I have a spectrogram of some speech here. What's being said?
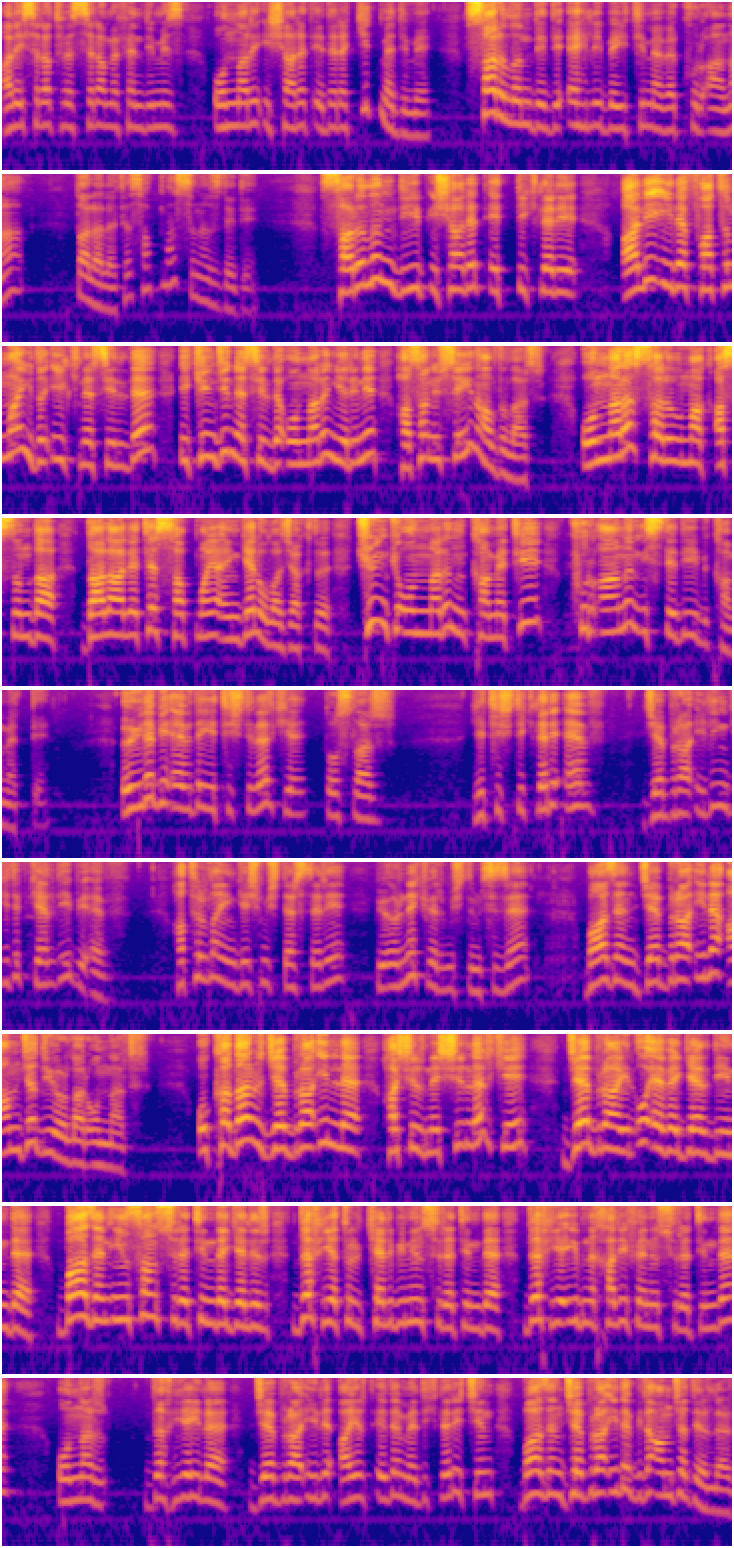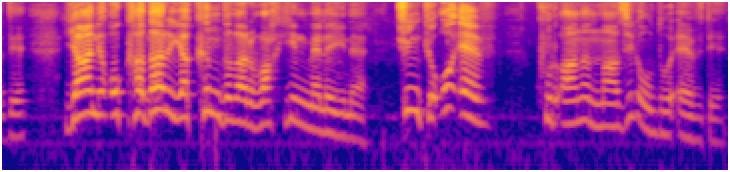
Aleyhissalatü vesselam Efendimiz onları işaret ederek gitmedi mi? Sarılın dedi ehli beytime ve Kur'an'a dalalete sapmazsınız dedi. Sarılın deyip işaret ettikleri Ali ile Fatıma'ydı ilk nesilde ikinci nesilde onların yerini Hasan Hüseyin aldılar. Onlara sarılmak aslında dalalete sapmaya engel olacaktı. Çünkü onların kameti Kur'an'ın istediği bir kametti. Öyle bir evde yetiştiler ki dostlar yetiştikleri ev Cebrail'in gidip geldiği bir ev. Hatırlayın geçmiş dersleri bir örnek vermiştim size. Bazen Cebrail'e amca diyorlar onlar. O kadar Cebrail'le haşır neşirler ki Cebrail o eve geldiğinde bazen insan suretinde gelir. Dehyetül Kelbi'nin suretinde, Dehye İbni Halife'nin suretinde onlar Dıhye ile Cebrail'i ayırt edemedikleri için bazen Cebrail'e bile amca derlerdi. Yani o kadar yakındılar vahyin meleğine. Çünkü o ev Kur'an'ın nazil olduğu evdi.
